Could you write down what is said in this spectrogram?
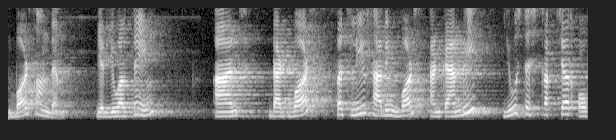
buds on them. Here you are seeing and that buds such leaves having buds and can be used a structure of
